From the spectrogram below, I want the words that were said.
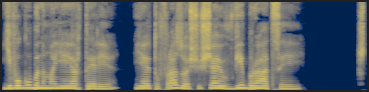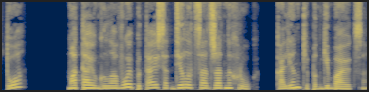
Его губы на моей артерии. Я эту фразу ощущаю вибрацией. Что? Мотаю головой, пытаюсь отделаться от жадных рук. Коленки подгибаются.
